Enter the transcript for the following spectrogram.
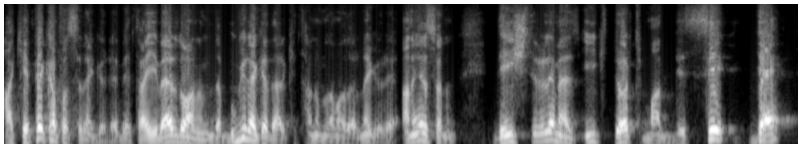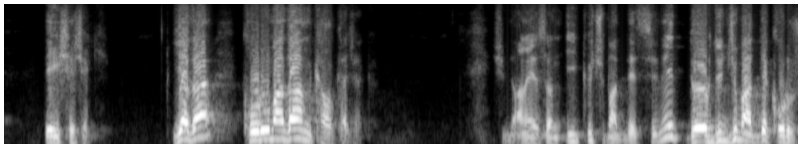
AKP kafasına göre ve Tayyip Erdoğan'ın da bugüne kadarki tanımlamalarına göre anayasanın değiştirilemez ilk dört maddesi de değişecek. Ya da korumadan kalkacak. Şimdi anayasanın ilk üç maddesini dördüncü madde korur.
